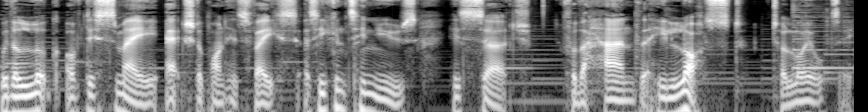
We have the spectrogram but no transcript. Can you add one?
with a look of dismay etched upon his face as he continues his search for the hand that he lost to loyalty.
